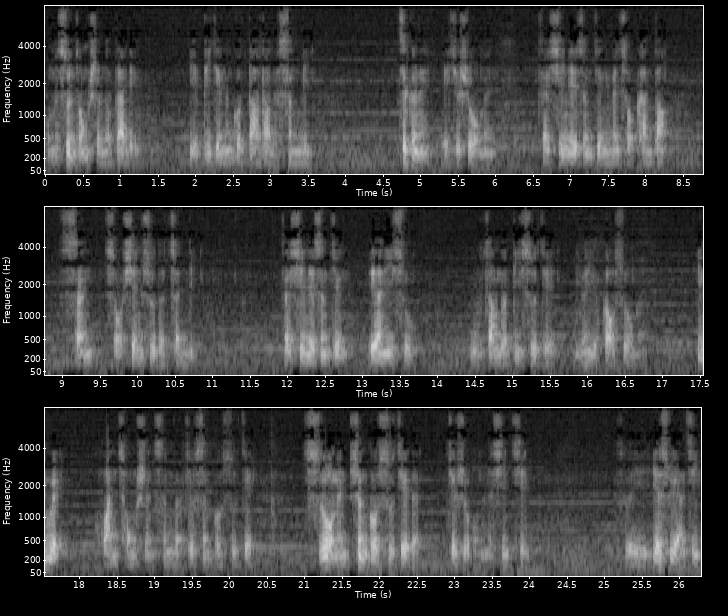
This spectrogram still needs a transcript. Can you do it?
我们顺从神的带领，也必定能够大大的胜利。这个呢，也就是我们在新约圣经里面所看到神所宣示的真理。在新约圣经约翰一书五章的第四节里面有告诉我们：因为凡从神生的，就胜过世界；使我们胜过世界的，就是我们的信心。所以，耶稣雅记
